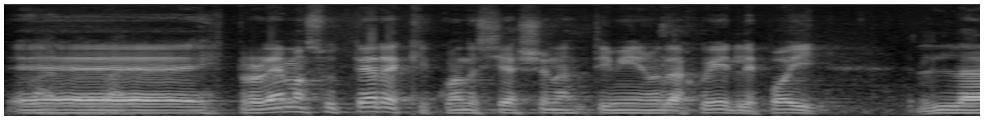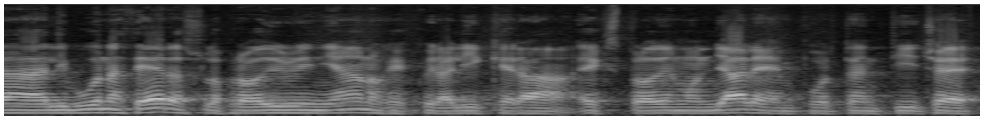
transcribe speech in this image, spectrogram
Eh, vai, vai. Il problema su terra è che quando si esce un attimino da quelle poi la Liburna Terra sulla prova di Lignano, che è quella lì che era ex pro del mondiale, è importantissima. Cioè,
